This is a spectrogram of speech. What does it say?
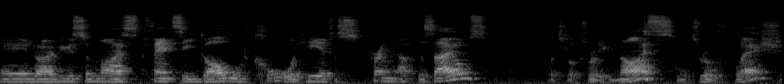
and I've used some nice fancy gold cord here to string up the sails which looks really nice, looks real flash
